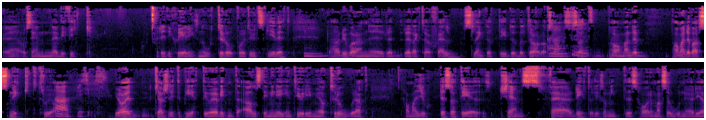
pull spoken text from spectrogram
Eh, Och sen när vi fick redigeringsnoter då på ett utskrivet. Då hade ju våran eh, red- redaktör själv slängt upp det i dubbelt radavstånd. Så att har man det har man det bara snyggt tror jag. Ja, precis. Jag är kanske lite petig och jag vet inte alls, det är min egen teori, men jag tror att har man gjort det så att det känns färdigt och liksom inte har en massa onödiga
